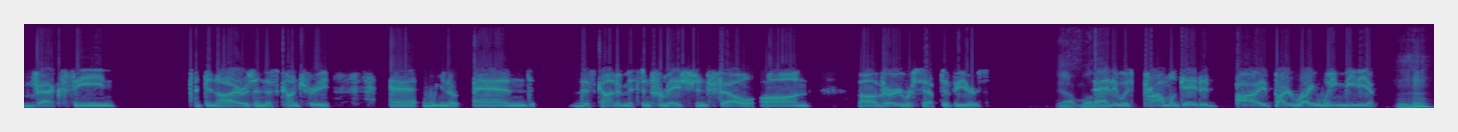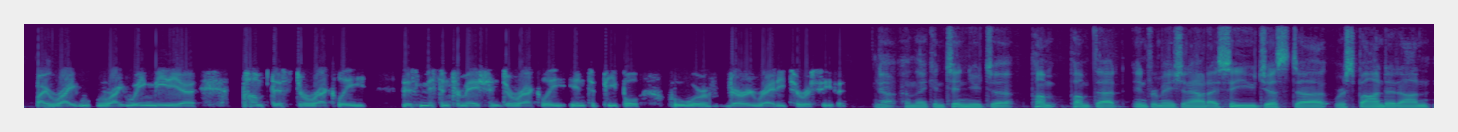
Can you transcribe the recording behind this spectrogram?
vaccine deniers in this country, and you know, and this kind of misinformation fell on uh, very receptive ears. Yeah, well, that- and it was promulgated by by right wing media. Mm-hmm. By right right wing media, pumped this directly, this misinformation directly into people who were very ready to receive it. Yeah, and they continue to pump pump that information out. I see you just uh, responded on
